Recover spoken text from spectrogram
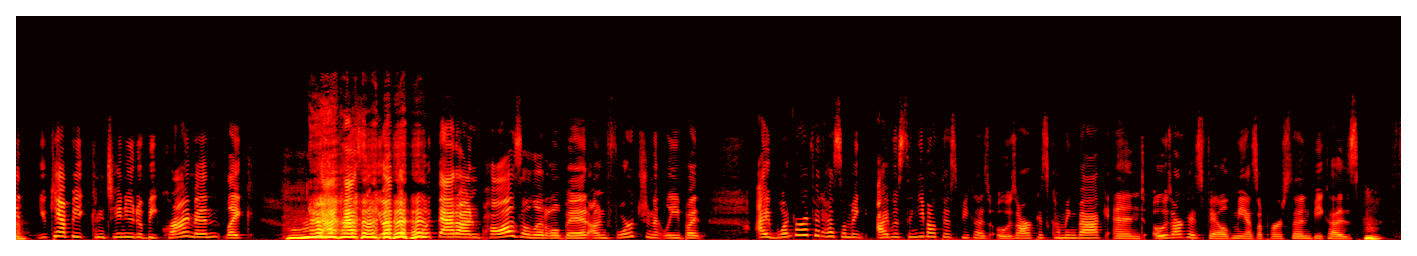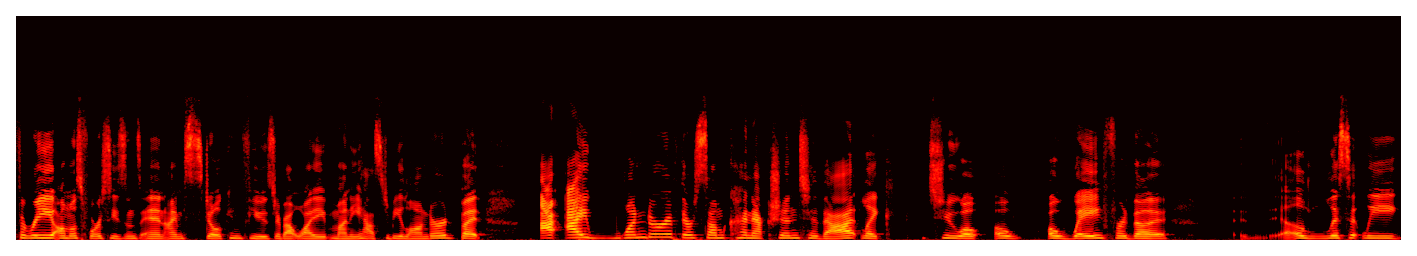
Yeah. Be, you can't be continue to be criming. Like has you have to put that on pause a little bit, unfortunately. But I wonder if it has something. I was thinking about this because Ozark is coming back, and Ozark has failed me as a person because hmm. three, almost four seasons in, I'm still confused about why money has to be laundered. But I, I wonder if there's some connection to that, like to a, a, a way for the illicitly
